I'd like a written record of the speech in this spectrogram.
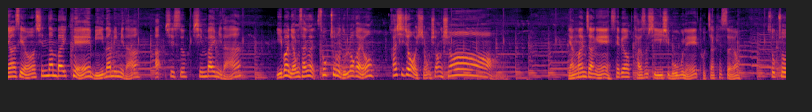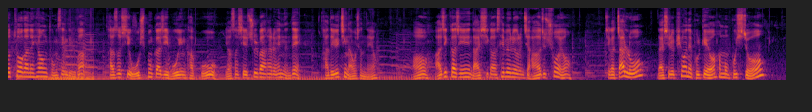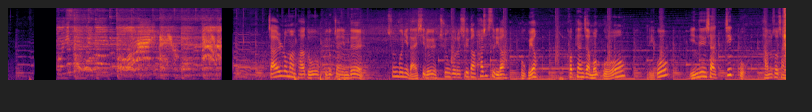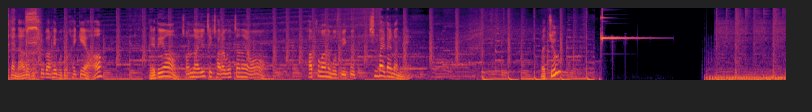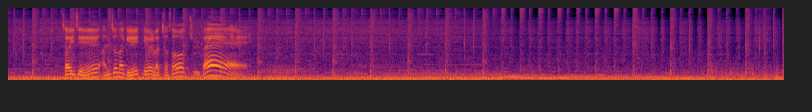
안녕하세요. 신남바이크의 미남입니다. 아, 실수. 신바입니다. 이번 영상은 속초로 놀러가요. 가시죠. 숑숑숑. 양만장에 새벽 5시 25분에 도착했어요. 속초 투어 가는 형 동생들과 5시 50분까지 모임 갖고 6시에 출발하려 했는데 다들 일찍 나오셨네요. 아우, 아직까지 날씨가 새벽이라 그런지 아주 추워요. 제가 짤로 날씨를 표현해 볼게요. 한번 보시죠. 짤로만 봐도 구독자님들 충분히 날씨를 추운 거를 실감하셨으리라 보고요. 커피 한 잔 먹고 그리고 인증샷 찍고 담소 잠깐 나누고 출발해 보도록 할게요. 데드 형 전날 일찍 자라고 했잖아요. 하품하는 모습 있고 신발 닮았네. 맞죠? 자 이제 안전하게 대열 맞춰서 출발!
